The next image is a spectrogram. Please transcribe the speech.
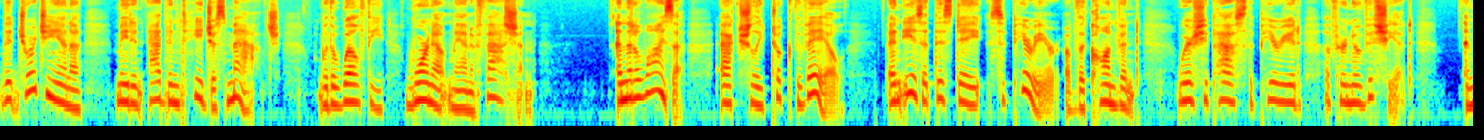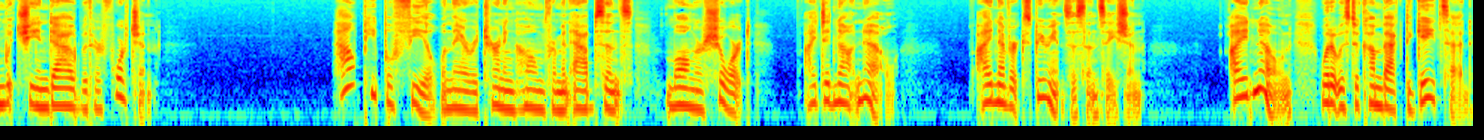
that Georgiana made an advantageous match with a wealthy, worn out man of fashion, and that Eliza actually took the veil and is at this day superior of the convent where she passed the period of her novitiate and which she endowed with her fortune. How people feel when they are returning home from an absence, long or short, I did not know. I had never experienced the sensation. I had known what it was to come back to Gateshead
